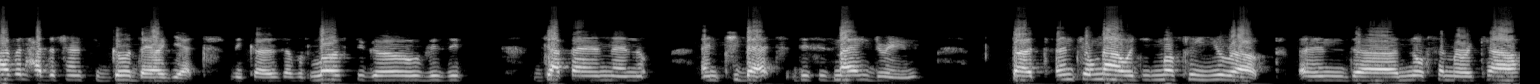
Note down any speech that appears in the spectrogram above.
haven't had the chance to go there yet because I would love to go visit Japan and and Tibet. This is my dream. But until now, I did mostly Europe and uh, North America,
